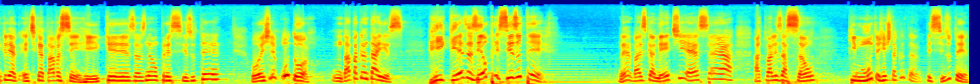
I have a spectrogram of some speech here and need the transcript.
que a gente cantava assim: riquezas não preciso ter. Hoje mudou, não dá para cantar isso. Riquezas eu preciso ter. Né? Basicamente, essa é a atualização que muita gente está cantando. Preciso ter.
